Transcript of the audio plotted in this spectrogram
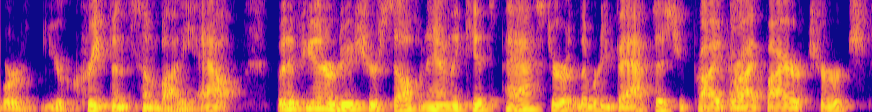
where you're creeping somebody out. But if you introduce yourself and have the kids pastor at Liberty Baptist, you probably drive by our church,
